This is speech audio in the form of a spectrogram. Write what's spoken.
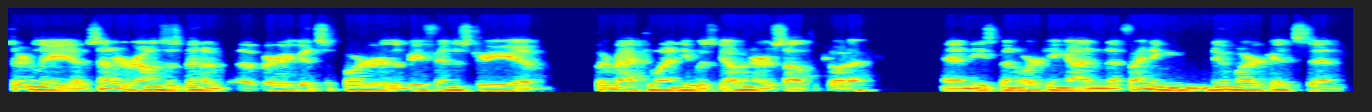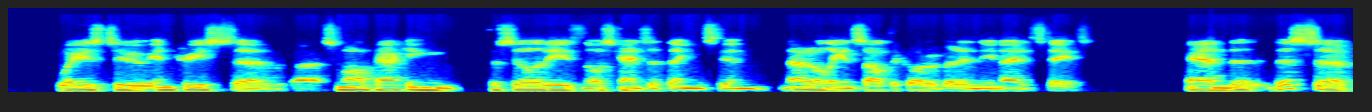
Certainly, uh, Senator Rounds has been a, a, very good supporter of the beef industry. Uh, clear back to when he was governor of South Dakota. And he's been working on uh, finding new markets and ways to increase uh, uh, small packing facilities and those kinds of things in not only in South Dakota, but in the United States. And uh, this uh,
